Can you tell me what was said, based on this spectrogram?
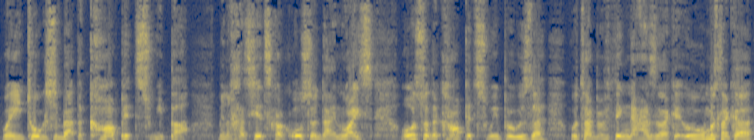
where he talks about the carpet sweeper. Minchas Yitzchak, also Dain Weiss. Also the carpet sweeper was the what type of thing that has like, almost like a,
